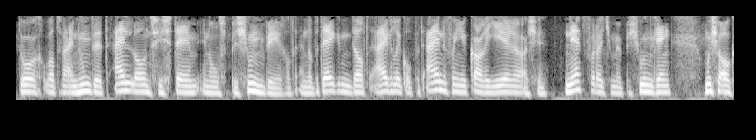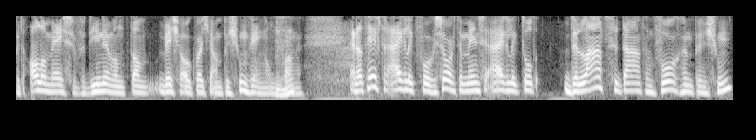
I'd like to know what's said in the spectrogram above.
door wat wij noemden het eindloonsysteem in onze pensioenwereld. En dat betekent dat eigenlijk op het einde van je carrière... als je net voordat je met pensioen ging... moest je ook het allermeeste verdienen... want dan wist je ook wat je aan pensioen ging ontvangen. Mhm. En dat heeft er eigenlijk voor gezorgd dat mensen eigenlijk tot de laatste datum voor hun pensioen...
